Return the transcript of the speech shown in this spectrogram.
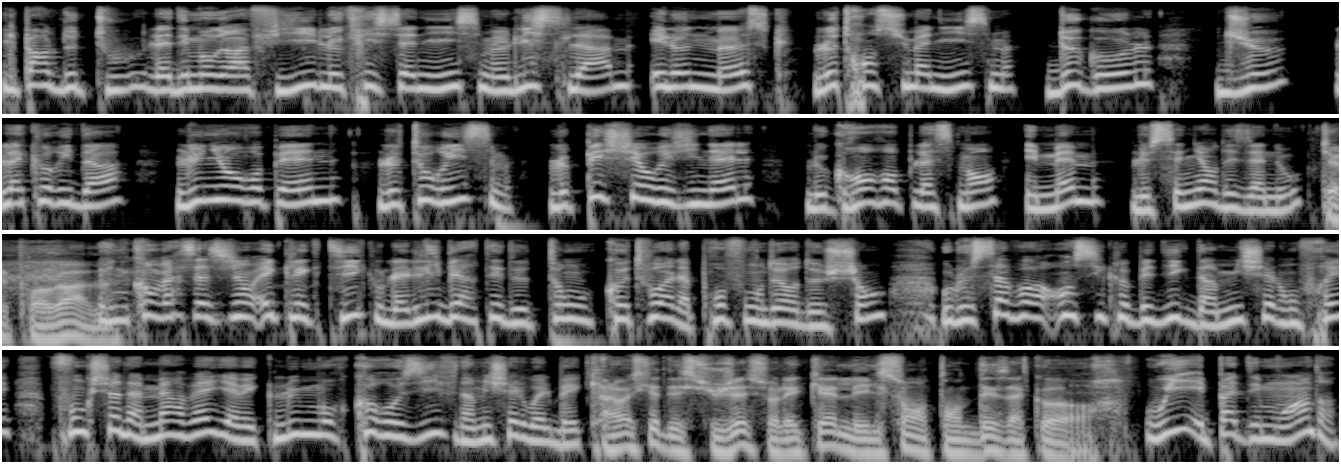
Ils parlent de tout, la démographie, le christianisme, l'islam, Elon Musk, le transhumanisme, De Gaulle, Dieu, la corrida, l'Union européenne, le tourisme, le péché originel, le grand remplacement et même le Seigneur des Anneaux. Quel programme Une conversation éclectique où la liberté de ton côtoie la profondeur de chant, où le savoir encyclopédique d'un Michel Onfray fonctionne à merveille avec l'humour corrosif d'un Michel Houellebecq. Alors est-ce qu'il y a des sujets sur lesquels ils sont en désaccord? Oui, et pas des moindres.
